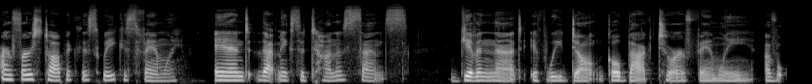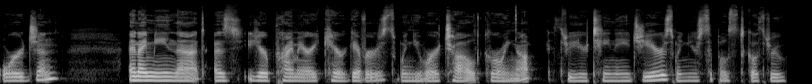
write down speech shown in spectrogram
Our first topic this week is family. And that makes a ton of sense given that if we don't go back to our family of origin And I mean that as your primary caregivers when you were a child growing up through your teenage years when you're supposed to go through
